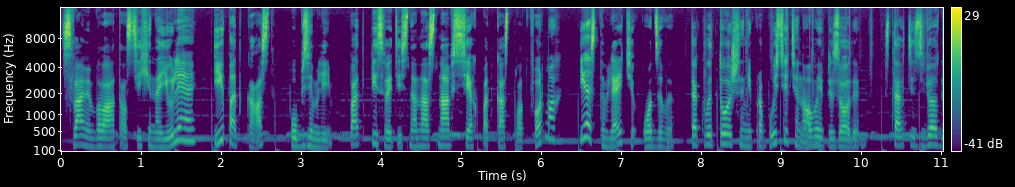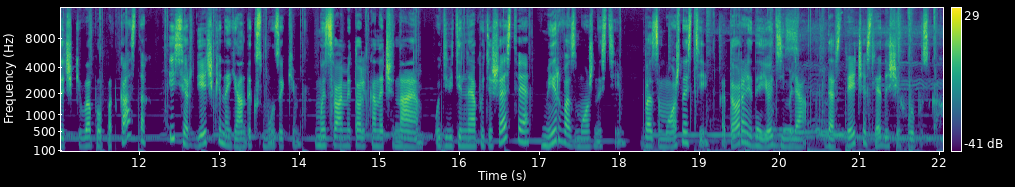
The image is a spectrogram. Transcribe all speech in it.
С вами была Толстихина Юлия и подкаст «Пуп земли». Подписывайтесь на нас на всех подкаст-платформах и оставляйте отзывы. Так вы точно не пропустите новые эпизоды. Ставьте звездочки в Apple подкастах и сердечки на Яндекс Музыке. Мы с вами только начинаем удивительное путешествие в мир возможностей. Возможностей, которые дает Земля. До встречи в следующих выпусках.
